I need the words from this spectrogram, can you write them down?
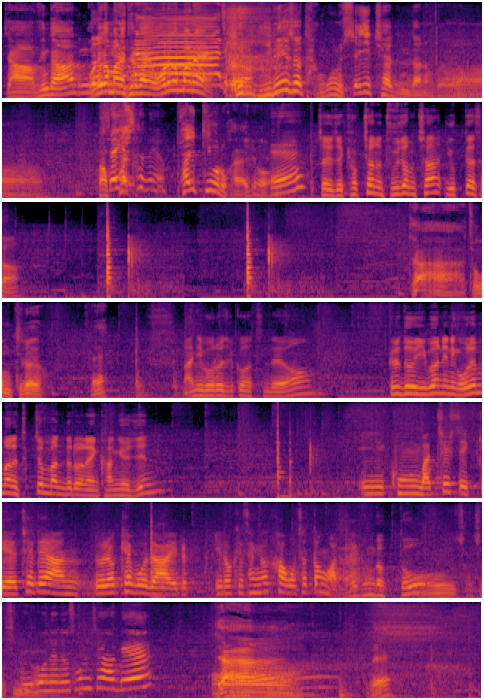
자, 횡단 오래간만에 들어가요. 오래간만에. 그 이래서 당구는 세게 쳐야 된다는 거예요. 그냥 세게 파이- 차네요. 파이팅으로 가야죠. 예? 자, 이제 격차는 두 점 차, 6 대 4. 자, 조금 길어요. 네. 많이 벌어질 것 같은데요. 그래도 이번 이닝 오랜만에 득점 만들어낸 강유진. 이 공 맞출 수 있게 최대한 노력해보자 이렇게, 생각하고 쳤던 것 같아요. 얇은 각도. 어우, 잘 쳤습니다. 이번에는 섬세하게 자, 네.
